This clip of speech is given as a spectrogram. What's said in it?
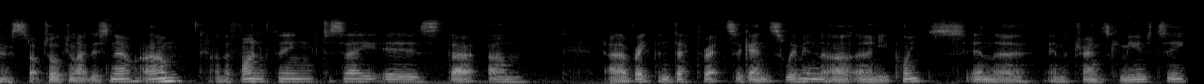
I'll stop talking like this now. Um, and the final thing to say is that um, uh, rape and death threats against women are earning points in the in the trans community.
